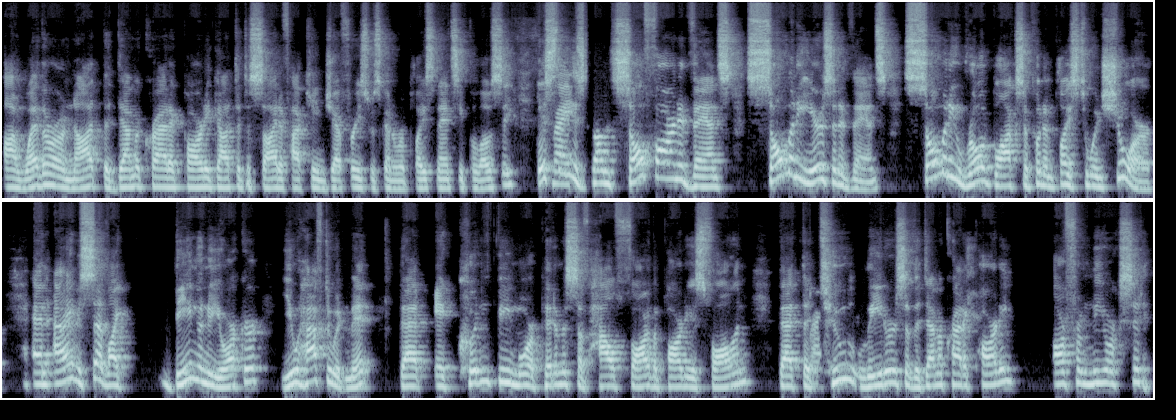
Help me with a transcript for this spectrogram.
on whether or not the Democratic Party got to decide if Hakeem Jeffries was going to replace Nancy Pelosi? This right. thing is done so far in advance, so many years in advance, so many roadblocks are put in place to ensure. And I even said, like, being a New Yorker, you have to admit that it couldn't be more epitomous of how far the party has fallen that the right. two leaders of the Democratic Party are from New York City.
